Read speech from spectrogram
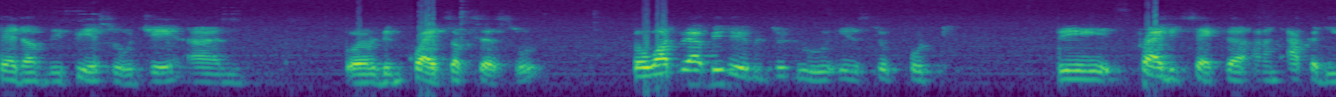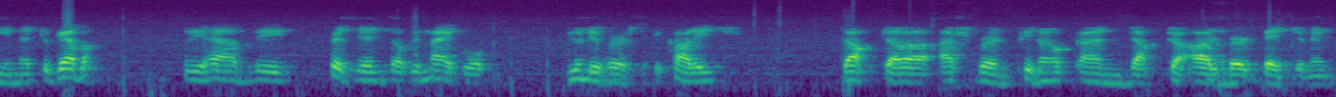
head of the PSOJ and has been quite successful. So what we have been able to do is to put the private sector and academia together. We have the president of the Mico University College, Dr. Asburn Pinnock and Dr. Albert Benjamin.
